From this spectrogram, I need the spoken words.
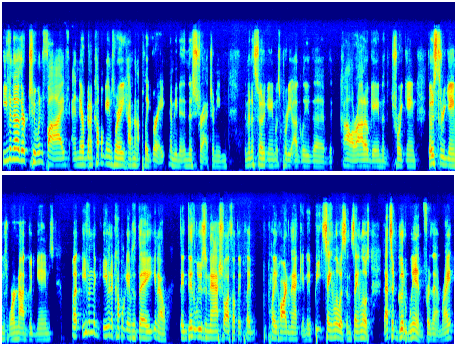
even though they're two and five, and there have been a couple games where they have not played great. I mean, in this stretch, I mean, the Minnesota game was pretty ugly. The the Colorado game, the Detroit game, those three games were not good games. But even the even a couple games that they, you know, they did lose in Nashville. I thought they played played hard in that game. They beat St. Louis in St. Louis. That's a good win for them, right?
